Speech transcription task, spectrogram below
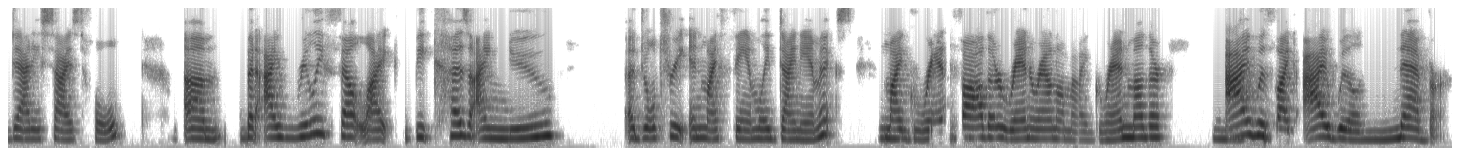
daddy-sized hole. Um, but I really felt like because I knew adultery in my family dynamics, my mm, grandfather ran around on my grandmother. mm, I was like, I will never,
